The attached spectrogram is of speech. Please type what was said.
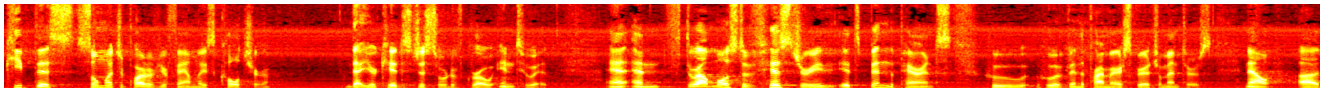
keep this so much a part of your family's culture that your kids just sort of grow into it. And, and throughout most of history, it's been the parents who, who have been the primary spiritual mentors. Now, uh,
